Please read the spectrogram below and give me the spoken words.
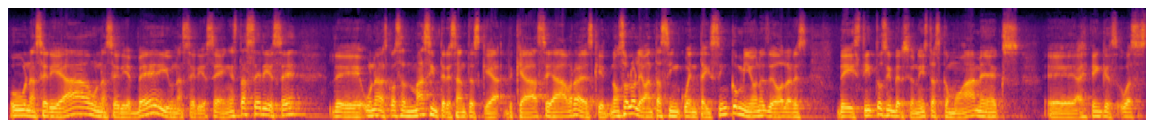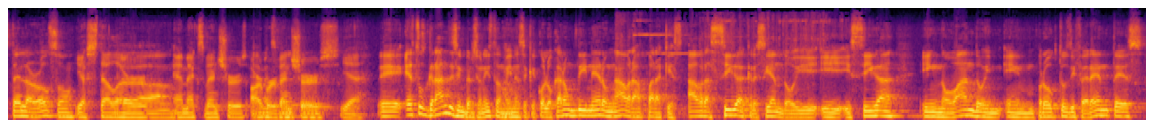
hubo una serie A, una serie B y una serie C. En esta serie C, de una de las cosas más interesantes que, que hace Abra es que no solo levanta 55 millones de dólares de distintos inversionistas como Amex, Uh, I think it was Stellar also. Yeah, Stellar, uh, MX Ventures, Arbor Ventures. Yeah. Eh, estos grandes inversionistas, imagínense, que colocaron dinero en Abra para que Abra siga creciendo y, y, y siga innovando en, en productos diferentes.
